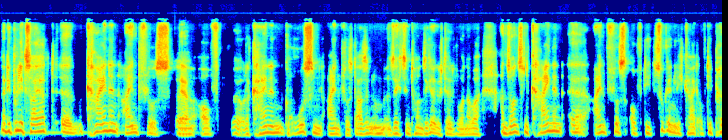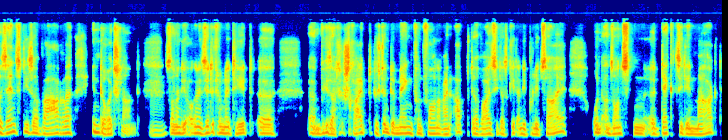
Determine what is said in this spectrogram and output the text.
Na, die Polizei hat äh, keinen Einfluss äh, ja. auf äh, oder keinen großen Einfluss. Da sind um 16 Tonnen sichergestellt worden, aber ansonsten keinen äh, Einfluss auf die Zugänglichkeit, auf die Präsenz dieser Ware in Deutschland, mhm. sondern die organisierte Kriminalität, äh, äh, wie gesagt, schreibt bestimmte Mengen von vornherein ab. Da weiß sie, das geht an die Polizei und ansonsten äh, deckt sie den Markt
